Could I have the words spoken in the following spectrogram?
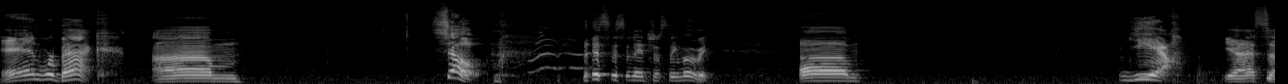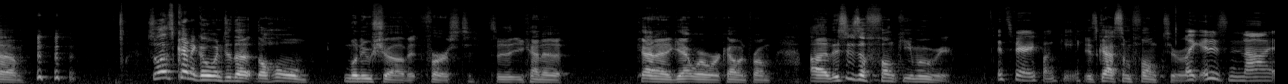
And we're back. Um. So, this is an interesting movie. Um. Yeah, yeah. That's um. so let's kind of go into the the whole minutia of it first, so that you kind of kind of get where we're coming from. Uh, this is a funky movie. It's very funky. It's got some funk to it. Like it is not.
